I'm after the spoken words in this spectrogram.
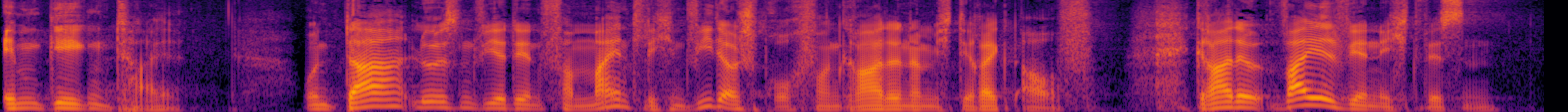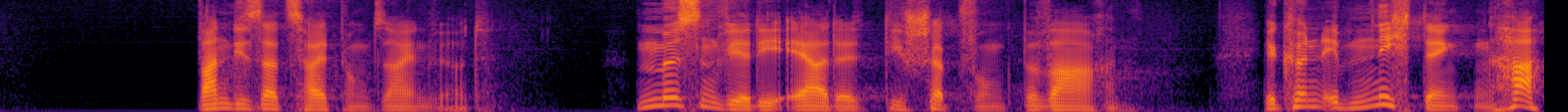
Im Gegenteil. Und da lösen wir den vermeintlichen Widerspruch von gerade nämlich direkt auf. Gerade weil wir nicht wissen, wann dieser Zeitpunkt sein wird, müssen wir die Erde, die Schöpfung bewahren. Wir können eben nicht denken, ha,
